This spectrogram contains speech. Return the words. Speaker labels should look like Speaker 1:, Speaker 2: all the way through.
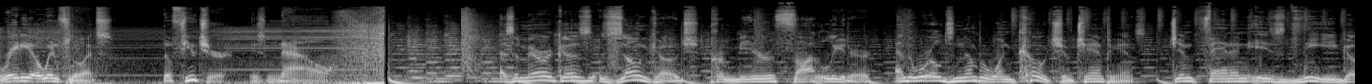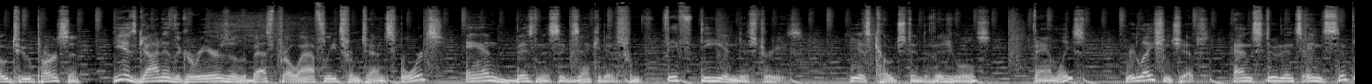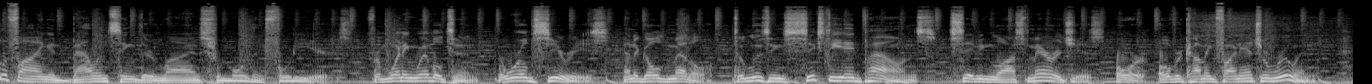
Speaker 1: Radio Influence. The future is now. As America's zone coach, premier thought leader, and the world's number one coach of champions, Jim Fannin is the go to person. He has guided the careers of the best pro athletes from 10 sports and business executives from 50 industries. He has coached individuals, families, relationships, and students in simplifying and balancing their lives for more than 40 years. From winning Wimbledon, the World Series, and a gold medal, to losing 68 pounds, saving lost marriages, or overcoming financial ruin.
